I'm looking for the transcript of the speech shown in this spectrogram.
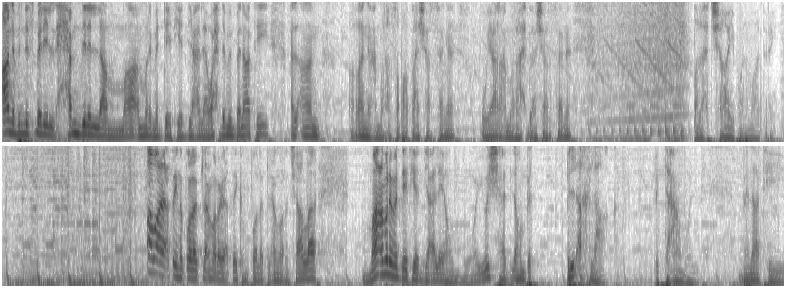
أنا بالنسبة لي الحمد لله ما عمري مديت يدي على واحدة من بناتي. الآن رنا عمرها 17 سنة ويارا عمرها 11 سنة. طلعت شايب وأنا ما أدري. الله يعطينا طولة العمر ويعطيكم طولة العمر إن شاء الله. ما عمري مديت يدي عليهم ويشهد لهم بالأخلاق بالتعامل. بناتي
